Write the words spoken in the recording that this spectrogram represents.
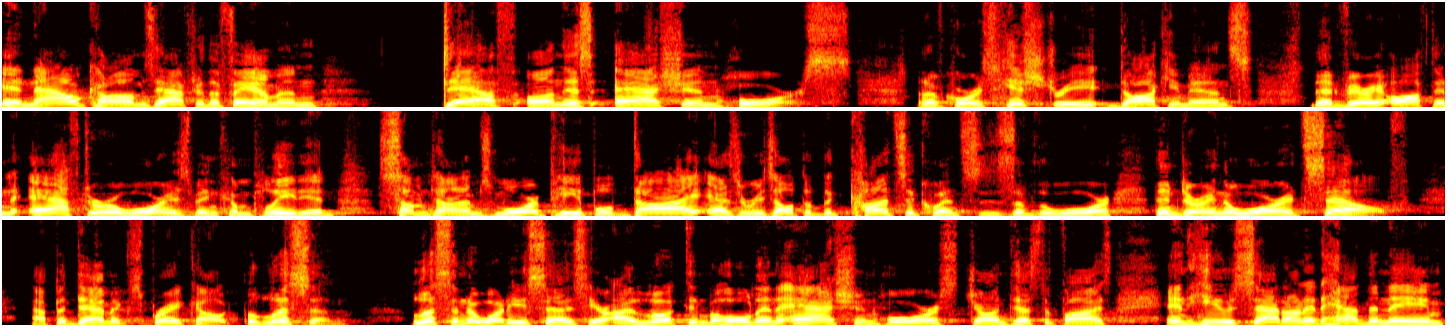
And now comes, after the famine, death on this ashen horse. And of course, history documents that very often after a war has been completed, sometimes more people die as a result of the consequences of the war than during the war itself. Epidemics break out. But listen, listen to what he says here. I looked and behold an ashen horse, John testifies, and he who sat on it had the name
